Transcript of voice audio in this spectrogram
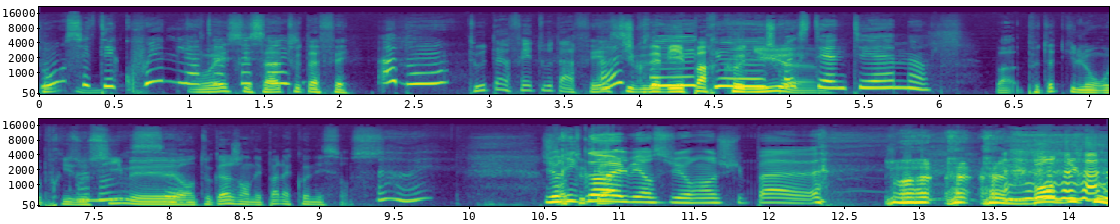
bon, c'était Queen Ouais, c'est ça, tout à fait. Ah bon Tout à fait, tout à fait. Ah, si vous n'aviez pas que- reconnu, Je crois que euh, c'était NTM. bah, peut-être qu'ils l'ont reprise Ah aussi, mais en tout cas, j'en ai pas la connaissance. Ah ouais. Je En rigole, cas- bien sûr. hein, je suis pas. Bon, du coup,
